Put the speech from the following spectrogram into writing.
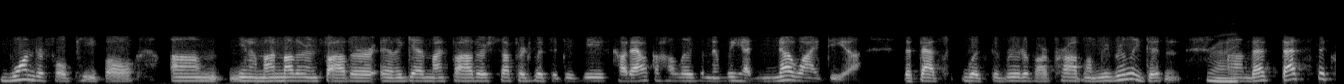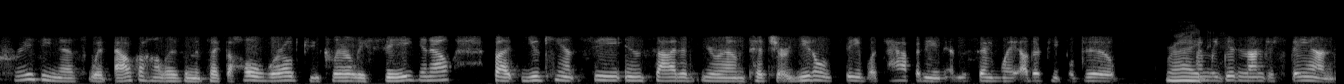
wonderful people. Um, you know, my mother and father, and again, my father suffered with a disease called alcoholism, and we had no idea that that was the root of our problem. We really didn't. Right. Um, that that's the craziness with alcoholism. It's like the whole world can clearly see, you know, but you can't see inside of your own picture. You don't see what's happening in the same way other people do. Right. And we didn't understand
